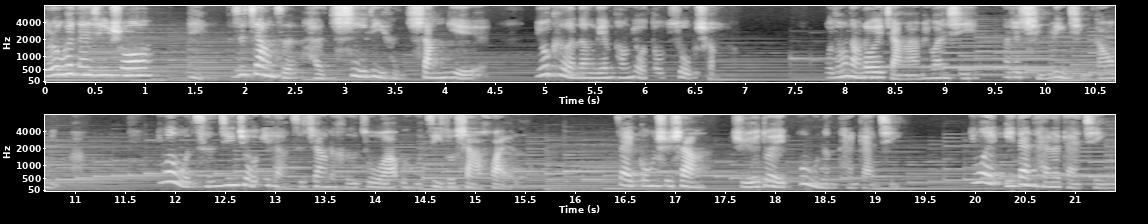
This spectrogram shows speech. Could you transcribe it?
有人会担心说：“哎，可是这样子很势利、很商业，有可能连朋友都做不成。”我通常都会讲啊，没关系，那就请另请高明嘛。因为我曾经就有一两次这样的合作啊，我自己都吓坏了。在公事上绝对不能谈感情，因为一旦谈了感情，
